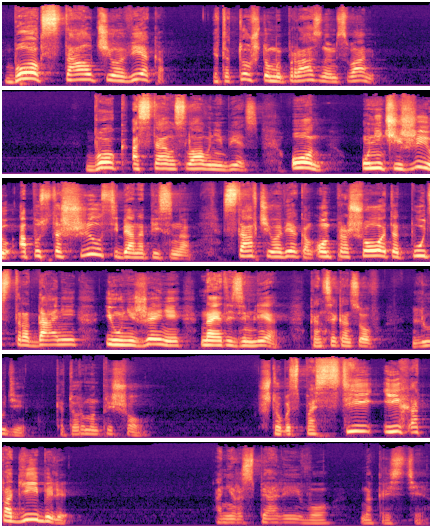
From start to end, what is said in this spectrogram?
Бог стал человеком. Это то, что мы празднуем с вами. Бог оставил славу небес. Он уничижил, опустошил себя, написано, став человеком. Он прошел этот путь страданий и унижений на этой земле. В конце концов, люди, к которым он пришел – чтобы спасти их от погибели, они распяли его на кресте.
